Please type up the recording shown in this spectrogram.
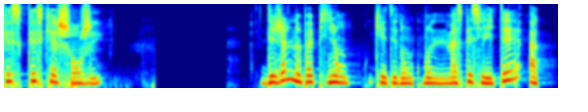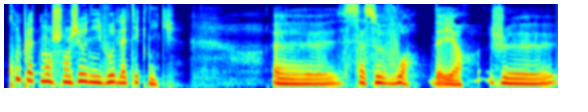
qu'est-ce qu'est-ce qui a changé? Déjà le nœud papillon, qui était donc ma spécialité, a complètement changé au niveau de la technique. ça se voit d'ailleurs. Je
